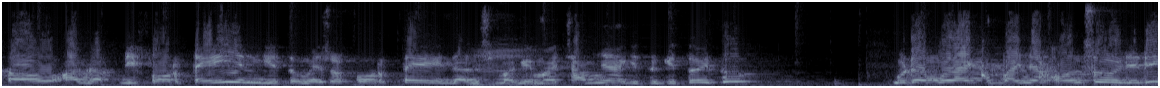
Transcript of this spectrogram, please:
atau agak di fortein gitu mezzo forte dan sebagainya macamnya gitu-gitu. Itu udah mulai ke banyak konsul jadi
